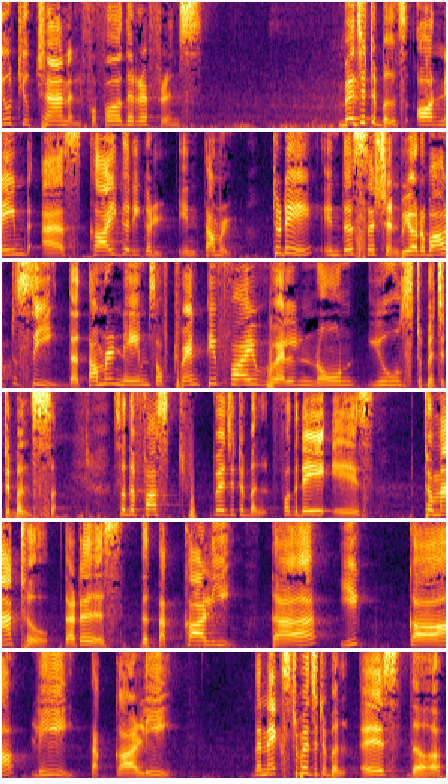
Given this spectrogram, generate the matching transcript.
YouTube channel for further reference. Vegetables are named as Kaigarigal in Tamil. Today, in this session, we are about to see the Tamil names of 25 well known used vegetables. So, the first vegetable for the day is tomato, that is the takkali. Ta ikkali, takkali. The next vegetable is the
